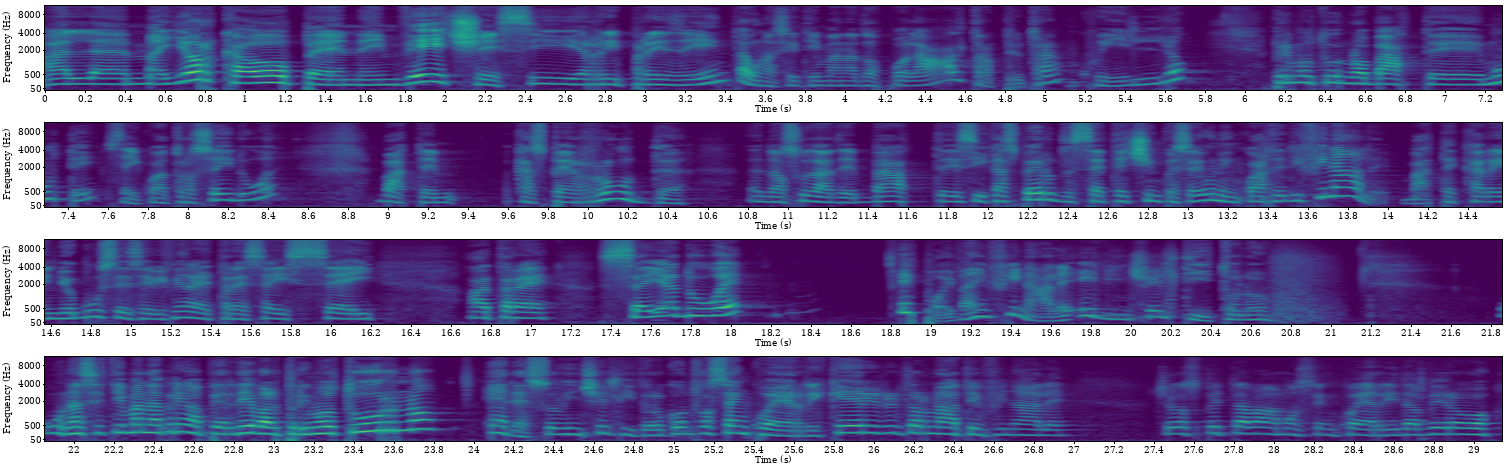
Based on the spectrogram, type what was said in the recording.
Al Mallorca Open invece si ripresenta una settimana dopo l'altra, più tranquillo. Primo turno batte Mute 6-4-6-2, batte Casper Rudd no scusate, batte, sì, Casperud 7-5-6-1 in quarti di finale, batte Carregno Busta in semifinale 3-6-6 a 3, 6 a 2 e poi va in finale e vince il titolo. Una settimana prima perdeva il primo turno e adesso vince il titolo contro Senquerri che eri ritornato in finale. Ce lo aspettavamo Senquerri davvero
